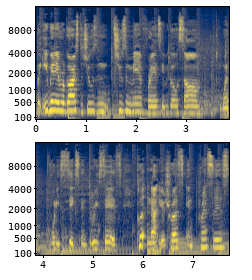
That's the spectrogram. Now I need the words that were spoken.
But even in regards to choosing choosing men, friends, here we go. Psalm 146 and 3 says, Put not your trust in princes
